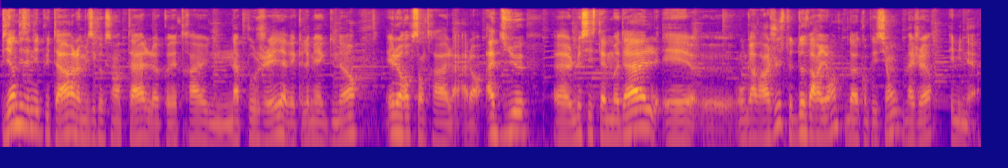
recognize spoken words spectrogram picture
Bien des années plus tard, la musique occidentale connaîtra une apogée avec l'Amérique du Nord et l'Europe centrale. Alors adieu euh, le système modal et euh, on gardera juste deux variantes dans la composition, majeure et mineure.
